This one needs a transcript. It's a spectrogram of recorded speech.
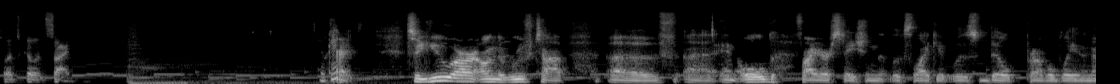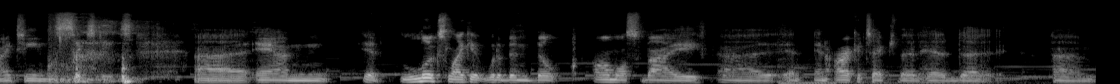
So let's go inside. Okay. All right. So you are on the rooftop of uh, an old fire station that looks like it was built probably in the 1960s. Uh, and it looks like it would have been built almost by uh, an, an architect that had uh, um,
